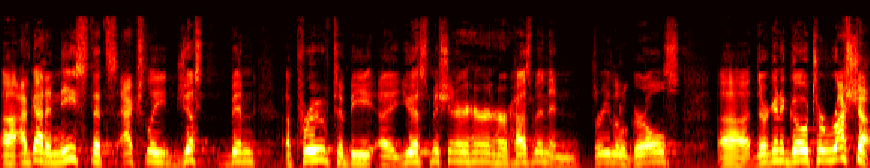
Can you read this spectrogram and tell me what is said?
Uh, I've got a niece that's actually just been approved to be a U.S. missionary here and her husband and three little girls. Uh, they're going to go to Russia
